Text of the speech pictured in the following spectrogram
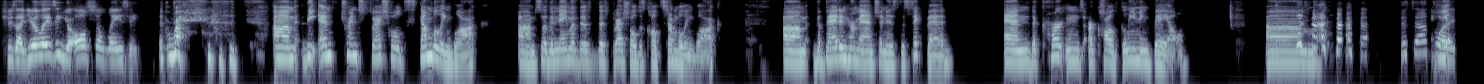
she's like, you're lazy. You're also lazy. Right. um, the entrance threshold stumbling block. Um, so the name of the, the threshold is called stumbling block. Um, the bed in her mansion is the sick bed, and the curtains are called gleaming bale. Um, this sounds like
